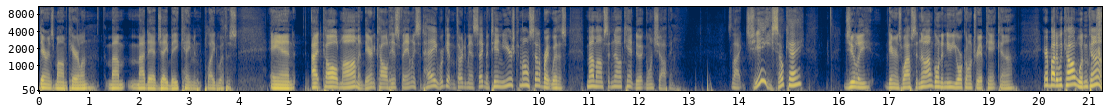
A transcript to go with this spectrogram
Darrin's mom, Carolyn. My my dad, JB, came and played with us. And I'd called mom, and Darrin called his family. Said, "Hey, we're getting a thirty minute segment, ten years. Come on, celebrate with us." My mom said, "No, can't do it. Going shopping." It's like, "Geez, okay." Julie, Darrin's wife, said, "No, I'm going to New York on a trip. Can't come." Everybody we called wouldn't come,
